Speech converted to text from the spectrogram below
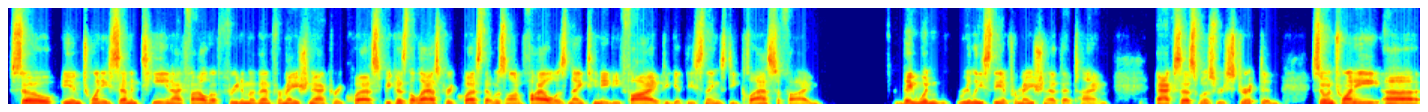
So in 2017, I filed a Freedom of Information Act request because the last request that was on file was 1985 to get these things declassified. They wouldn't release the information at that time. Access was restricted. So in 20, uh,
